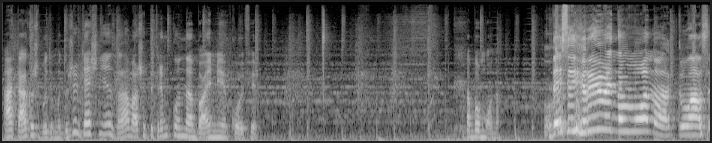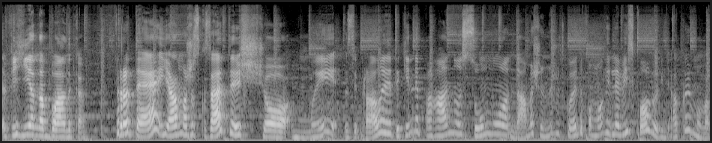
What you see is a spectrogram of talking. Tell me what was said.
А також будемо дуже вдячні за вашу підтримку на Баймі Кофі. Або Моно. 10 гривень на Моно! Клас, офігенна банка. Проте я можу сказати, що ми зібрали таку непогану суму на машину швидкої допомоги для військових. Дякуємо вам.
